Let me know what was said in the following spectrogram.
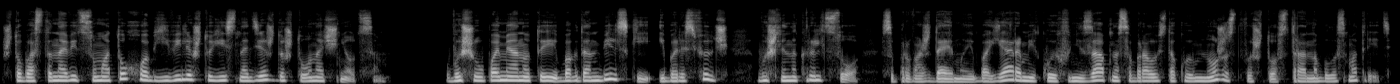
Чтобы остановить суматоху, объявили, что есть надежда, что он очнется. Вышеупомянутый Богдан Бельский и Борис Федорович вышли на крыльцо, сопровождаемые боярами, коих внезапно собралось такое множество, что странно было смотреть.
